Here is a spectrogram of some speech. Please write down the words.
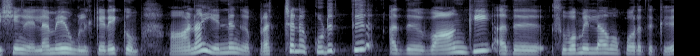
விஷயங்கள் எல்லாமே உங்களுக்கு கிடைக்கும். ஆனால் என்னங்க பிரச்சனை கொடுத்து அது வாங்கி அது சுபமில்லாமல் போகிறதுக்கு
